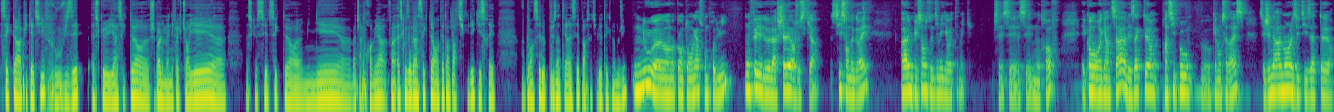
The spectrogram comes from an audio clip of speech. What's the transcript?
secteur applicatif vous visez? Est-ce qu'il y a un secteur, euh, je sais pas, le manufacturier euh, Est-ce que c'est le secteur euh, minier, euh, matière première Enfin, est-ce que vous avez un secteur en tête en particulier qui serait, vous pensez, le plus intéressé par ce type de technologie? Nous, euh, quand on regarde ce qu'on produit, on fait de la chaleur jusqu'à 600 degrés à une puissance de 10 MW thermique. C'est notre offre. Et quand on regarde ça, les acteurs principaux auxquels on s'adresse, c'est généralement les utilisateurs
